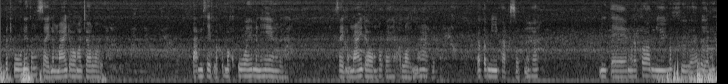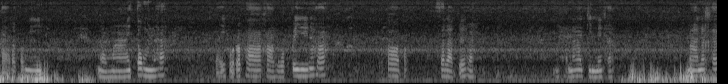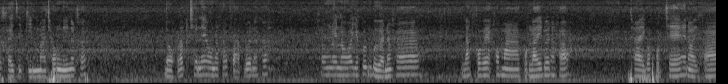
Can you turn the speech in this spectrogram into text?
ปลาทูนี่ต้องใส่หน่อไม้ดองเอาจะอร่อยตำเสร็จแล้วก็มาคั่วให้มันแห้งเลยค่ะ ใส่หน่อไม้ดองเข้าไปค่ะ อร่อยมากเลยค่ะ แล้วก็มีผักสดนะคะ มีแตงแล้วก็มีมะเขือเหลืองค่ะ แล้วก็มีหน่อไม้ต้มนะคะ ใบโหระพาค่ะ หัวปลีนะคะ แล้วก็ผักสลัดด้วยค่ะ นี่ค่ะน่ากินไหมคะ มานะคะ ใครจะกินมาช่องนี้นะคะ ดอกรักชาแนลนะคะ ฝากด้วยนะคะ ช่องน้อยๆอย่าเพิ่งเบื่อนะคะ รักก็แวะเข้ามากดไลค์ด้วยนะคะ ใช่ก็กดแชร์ให้หน่อยค่ะ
